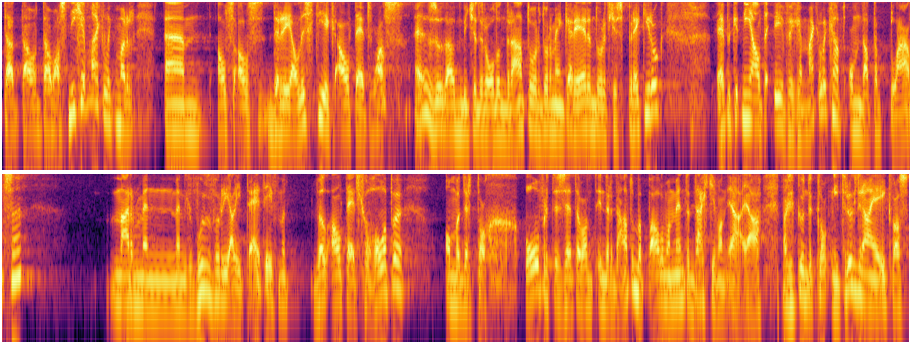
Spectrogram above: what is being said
dat, dat, dat, was niet gemakkelijk, maar ehm, als, als de realist die ik altijd was, hè, zo dat een beetje de rode draad door, door mijn carrière en door het gesprek hier ook, heb ik het niet altijd even gemakkelijk gehad om dat te plaatsen. Maar mijn, mijn gevoel voor realiteit heeft me wel altijd geholpen om me er toch over te zetten. Want inderdaad, op bepaalde momenten dacht je van... Ja, ja, maar je kunt de klok niet terugdraaien. Ik was,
